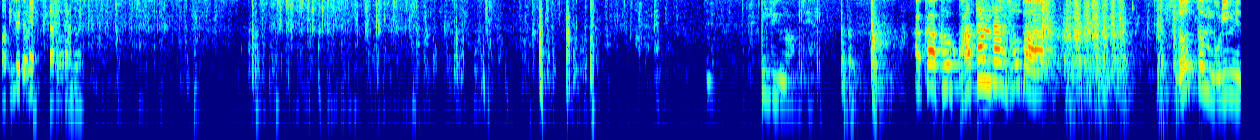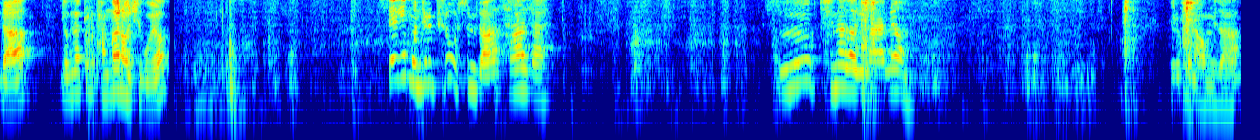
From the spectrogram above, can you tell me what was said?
아, 근데 때문에 나중에 안 돼. 중요하면 돼. 아까 그 과탄산 소다 넣었던 물입니다. 여기다 좀 담가 놓으시고요. 세게 문지를 필요 없습니다. 살살. 쓱 지나가기만 하면 이렇게 나옵니다.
